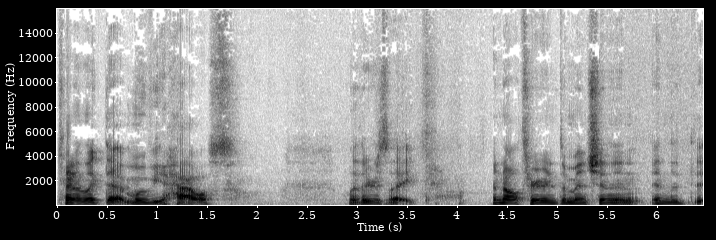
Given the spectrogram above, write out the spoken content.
kind of like that movie House, where there's like an alternate dimension, and and the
